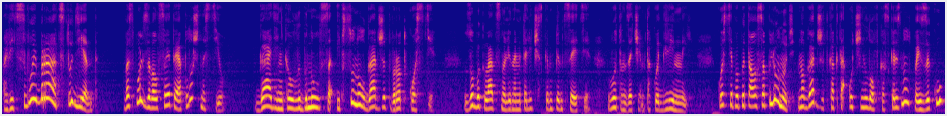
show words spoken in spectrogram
а ведь свой брат-студент». Воспользовался этой оплошностью. Гаденько улыбнулся и всунул гаджет в рот Кости. Зубы клацнули на металлическом пинцете. Вот он зачем такой длинный. Костя попытался плюнуть, но гаджет как-то очень ловко скользнул по языку,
